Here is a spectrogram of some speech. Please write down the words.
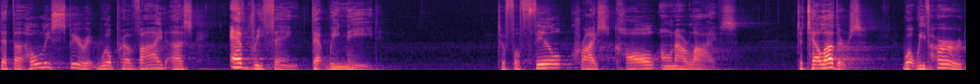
that the Holy Spirit will provide us everything that we need to fulfill Christ's call on our lives, to tell others what we've heard,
